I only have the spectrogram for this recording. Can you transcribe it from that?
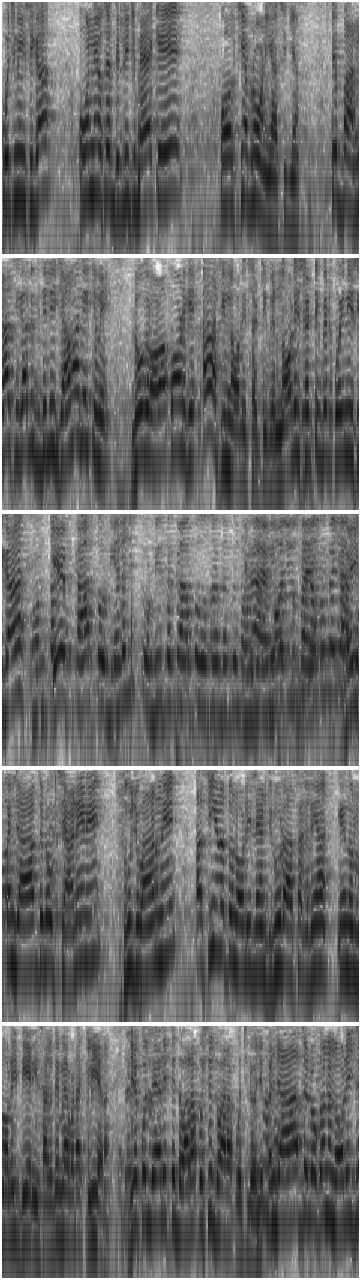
ਕੁਝ ਨਹੀਂ ਸੀਗਾ। ਉਹਨੇ ਉੱਥੇ ਦਿੱਲੀ 'ਚ ਬਹਿ ਕੇ ਪਾਲਿਸੀਆਂ ਬਣਾਉਣੀਆਂ ਸੀਗੀਆਂ। ਤੇ ਬਹਾਨਾ ਸੀਗਾ ਵੀ ਦਿੱਲੀ ਜਾਵਾਂਗੇ ਕਿਵੇਂ? ਲੋਕ ਰੌਲਾ ਪਾਉਣਗੇ। ਆਹ ਸੀ ਨੌਲੇਜ ਸਰਟੀਫਿਕੇਟ ਨੌਲੇਜ ਸਰਟੀਫਿਕੇਟ ਕੋਈ ਨਹੀਂ ਸੀਗਾ। ਇਹ ਸਰਕਾਰ ਤੁਹਾਡੀਆਂ ਨਾ ਜੀ ਤੁਹਾਡੀ ਸਰਕਾਰ ਤੋਂ ਹੋ ਸਕਦਾ ਕੋਈ ਨੌਲੇਜ ਨਹੀਂ MOU ਤੁਸੀਂ ਰੱਖੋਗੇ ਜਾਂ ਬਈ ਪੰਜਾਬ ਦੇ ਲੋਕ ਸਿਆਣੇ ਨੇ ਸੂਝਵਾਨ ਨੇ। ਅਸੀਂ ਇਹਨਾਂ ਤੋਂ ਨੌਲੇਜ ਲੈਣ ਜ਼ਰੂਰ ਆ ਸਕਦੇ ਹਾਂ ਇਹਨਾਂ ਨੂੰ ਨੌਲੇਜ ਦੇ ਨਹੀਂ ਸਕਦੇ ਮੈਂ ਬੜਾ ਕਲੀਅਰ ਹਾਂ। ਜੇ ਕੋਈ ਕਲੈਰਿਟੀ ਦੁਬਾਰਾ ਪੁੱਛਣੀ ਦੁਬਾਰਾ ਪੁੱਛ ਲਿਓ ਜੀ। ਪੰਜਾਬ ਦੇ ਲੋਕਾਂ ਨੂੰ ਨੌਲੇਜ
